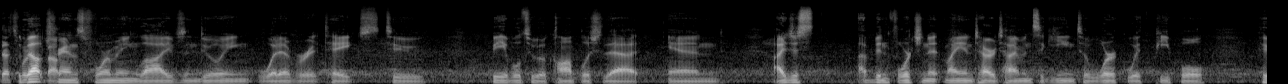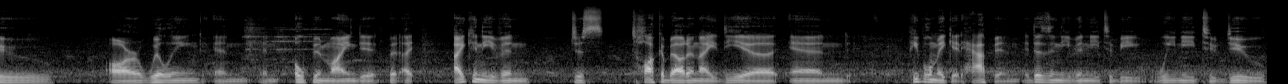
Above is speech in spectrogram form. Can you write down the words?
that's It's what about, it's about. transforming lives and doing whatever it takes to be able to accomplish that. And I just, I've been fortunate my entire time in Seguin to work with people who are willing and, and open minded. But I, I can even just talk about an idea and people make it happen. It doesn't even need to be we need to do.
